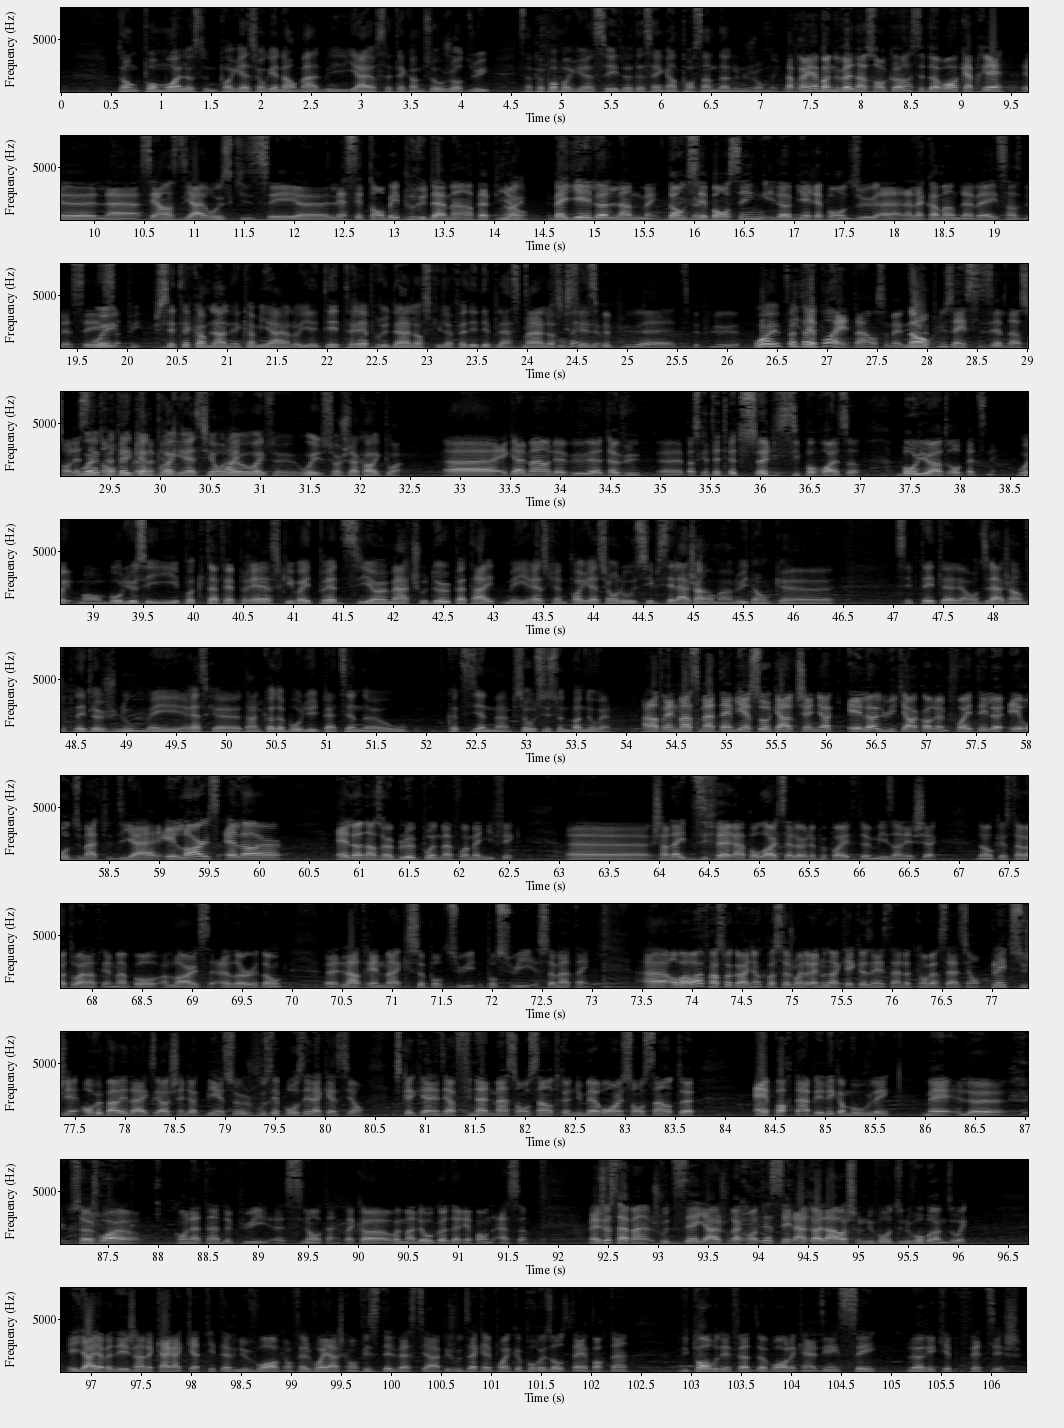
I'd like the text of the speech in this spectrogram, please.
Donc, pour moi, là, c'est une progression qui est normale. Mais hier, c'était comme ça. Aujourd'hui, ça ne peut pas progresser là, de 50% dedans d'une journée. La première bonne nouvelle dans son cas, c'est de voir qu'après euh, la séance d'hier où il s'est euh, laissé tomber prudemment en papillon, Ouais. Ben, il est là le lendemain. Donc, c'est bon signe. Il a bien répondu à, à la commande de la veille sans se blesser. Oui, puis, puis c'était comme, comme hier. là. Il a été très prudent lorsqu'il a fait des déplacements. Lorsqu'il un petit peu plus... euh, un petit peu plus... Oui, Il n'était peut-être. pas intense, mais un petit peu plus incisif dans son laisser Oui, tomber. peut-être qu'il y a une progression. Oui, là, oui, oui, ça, je suis d'accord avec toi. Euh, également, on a vu... Euh, T'as vu, euh, parce que tu étais tout seul ici pour voir ça, Beaulieu, entre autres, patiner. Oui, bon, Beaulieu, c'est- il n'est pas tout à fait prêt. Est-ce qu'il va être prêt d'ici un match ou deux, peut-être, mais il reste qu'il y a une progression là aussi, puis c'est la jambe en lui, donc euh, c'est peut-être, on dit la jambe, c'est peut-être le genou, mais il reste que dans le cas de Beaulieu, il patine au- quotidiennement, puis ça aussi, c'est une bonne nouvelle. À l'entraînement ce matin, bien sûr, Galchenyuk est là, lui qui a encore une fois été le héros du match d'hier. Et Lars Eller est là dans un bleu poudre, ma foi, magnifique. Euh, chandail différent pour Lars Eller ne peut pas être mis en échec. Donc, c'est un retour à l'entraînement pour Lars Eller. Donc, euh, l'entraînement qui se poursuit, ce matin. Euh, on va voir François Gagnon qui va se joindre à nous dans quelques instants à notre conversation. Plein de sujets. On veut parler d'Alex Galchenyuk, bien sûr. Je vous ai posé la question est-ce que le Canadien a finalement son centre numéro un, son centre euh, important, appelez-les comme vous voulez, mais le, ce joueur qu'on attend depuis si longtemps. Fait qu'on va demander aux gars de répondre à ça. Mais juste avant, je vous disais hier, je vous racontais, c'est la relâche au niveau du Nouveau-Brunswick. Et hier, il y avait des gens de Caraquette qui étaient venus voir, qui ont fait le voyage, qui ont visité le vestiaire. Puis je vous disais à quel point que pour eux autres, c'était important, victoire ou défaite, de voir le Canadien. C'est leur équipe fétiche.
